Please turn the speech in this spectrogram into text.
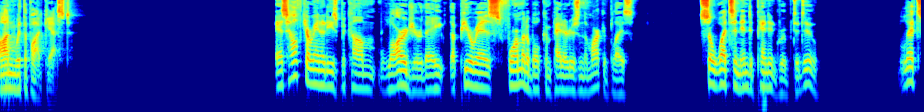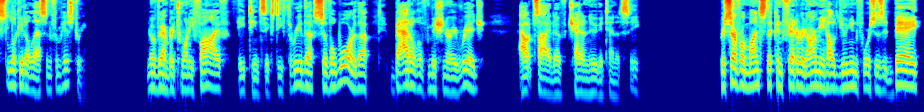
on with the podcast. As healthcare entities become larger, they appear as formidable competitors in the marketplace. So, what's an independent group to do? Let's look at a lesson from history. November 25, 1863, the Civil War, the Battle of Missionary Ridge, outside of Chattanooga, Tennessee. For several months, the Confederate Army held Union forces at bay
